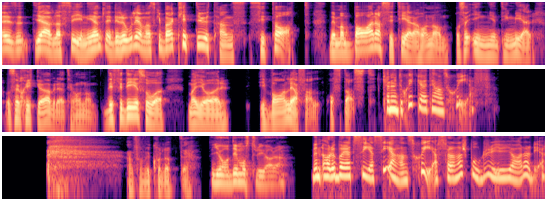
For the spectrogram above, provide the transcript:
är så ett jävla svin. Egentligen, det roliga, man skulle bara klippt ut hans citat. Där man bara citerar honom och så ingenting mer. Och sen skicka över det till honom. Det är för det är så man gör i vanliga fall, oftast. Kan du inte skicka det till hans chef? Han får väl kolla upp det. Ja, det måste du göra. Men har du börjat CC hans chef? För annars borde du ju göra det.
